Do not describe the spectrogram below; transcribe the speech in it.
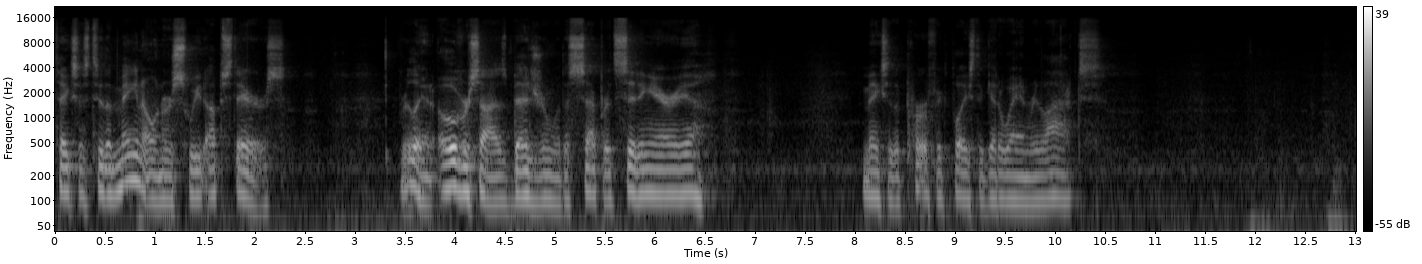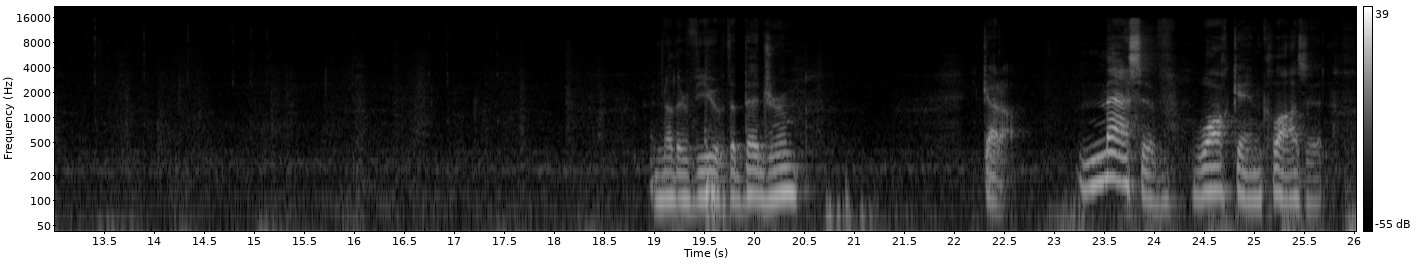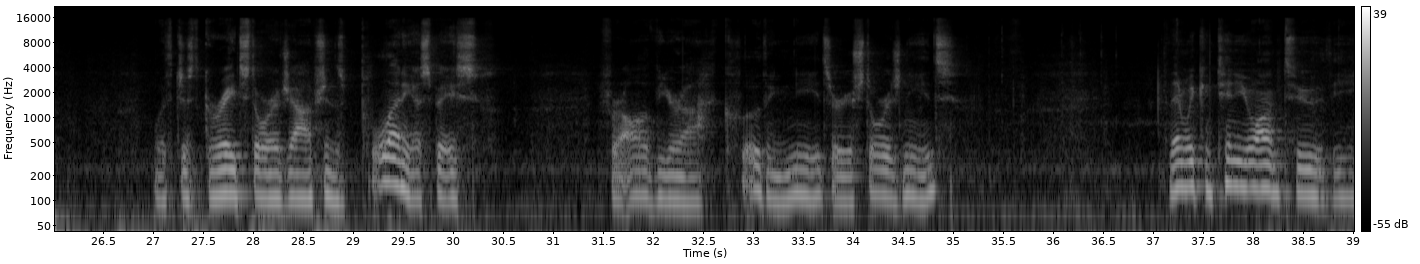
takes us to the main owner's suite upstairs. Really an oversized bedroom with a separate sitting area. Makes it the perfect place to get away and relax. Another view of the bedroom. Got a massive walk-in closet with just great storage options, plenty of space for all of your uh, clothing needs or your storage needs. Then we continue on to the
